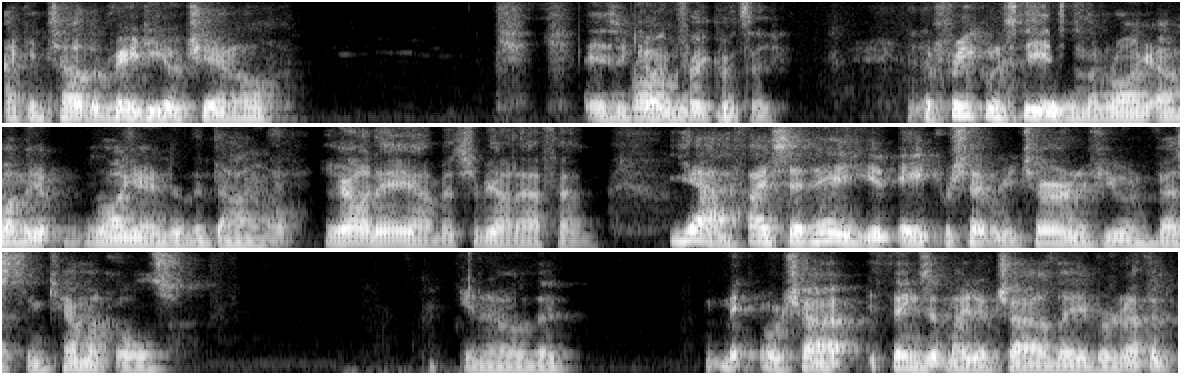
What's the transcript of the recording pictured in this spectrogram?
I can tell the radio channel isn't going frequency. The frequency is in the wrong. I'm on the wrong end of the dial. You're on AM. It should be on FM. Yeah. If I said, "Hey, you get eight percent return if you invest in chemicals," you know that, or child, things that might have child labor. Not that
